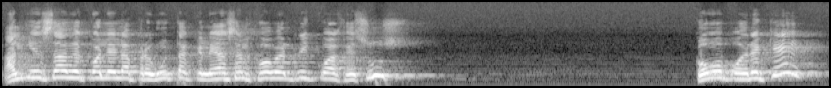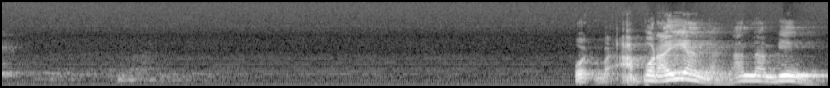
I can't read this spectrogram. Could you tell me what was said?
¿Alguien sabe cuál es la pregunta que le hace al joven rico a Jesús? ¿Cómo podré qué? Ah, por ahí andan, andan bien,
